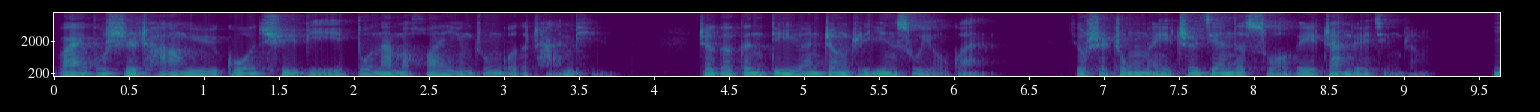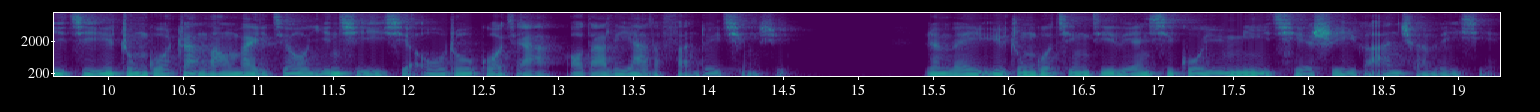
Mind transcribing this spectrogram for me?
外部市场与过去比不那么欢迎中国的产品，这个跟地缘政治因素有关，就是中美之间的所谓战略竞争，以及中国战狼外交引起一些欧洲国家、澳大利亚的反对情绪。认为与中国经济联系过于密切是一个安全威胁，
